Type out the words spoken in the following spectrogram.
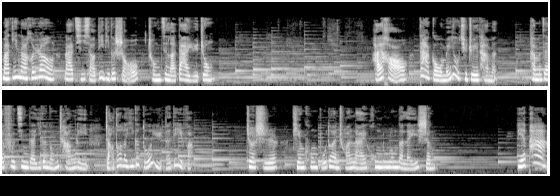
玛蒂娜和让拉起小弟弟的手，冲进了大雨中。还好，大狗没有去追他们。他们在附近的一个农场里找到了一个躲雨的地方。这时，天空不断传来轰隆隆的雷声。别怕，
